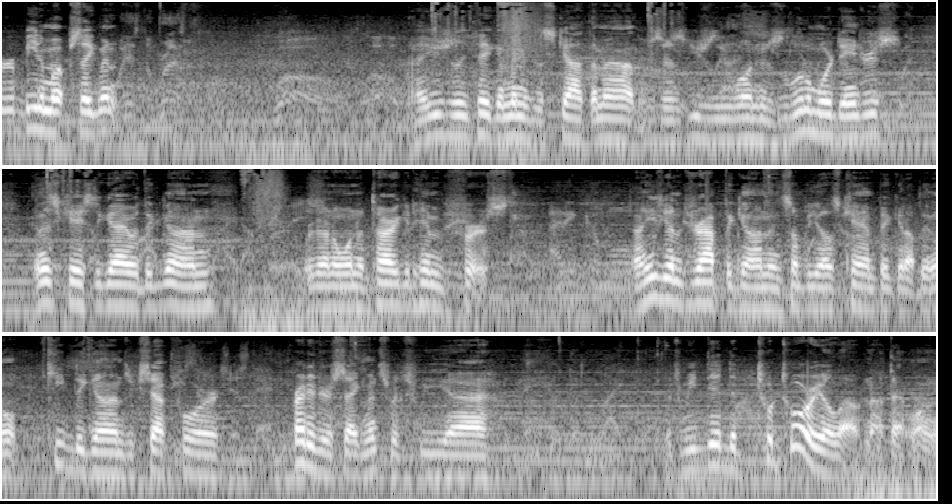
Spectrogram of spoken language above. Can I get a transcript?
for a beat 'em up segment. I usually take a minute to scout them out because there's usually one who's a little more dangerous. In this case, the guy with the gun. We're going to want to target him first. Now he's going to drop the gun and somebody else can pick it up. They don't keep the guns except for Predator segments, which we uh, which we did the tutorial of not that long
